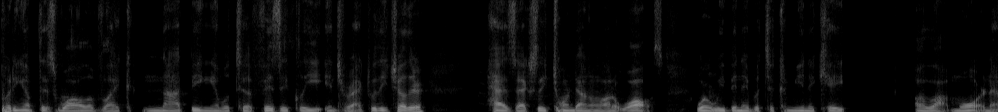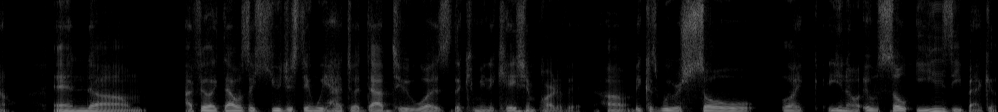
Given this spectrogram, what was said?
Putting up this wall of like not being able to physically interact with each other has actually torn down a lot of walls where we've been able to communicate a lot more now. And um, I feel like that was the hugest thing we had to adapt to was the communication part of it, um, because we were so like you know it was so easy back in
